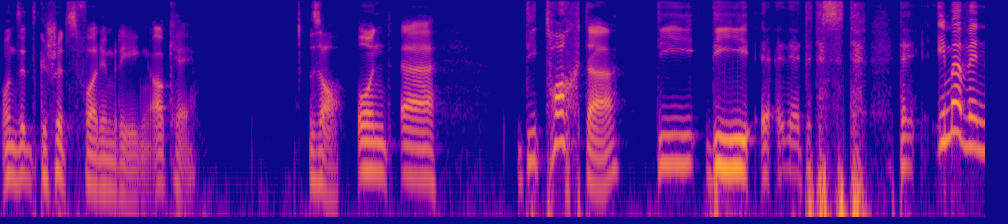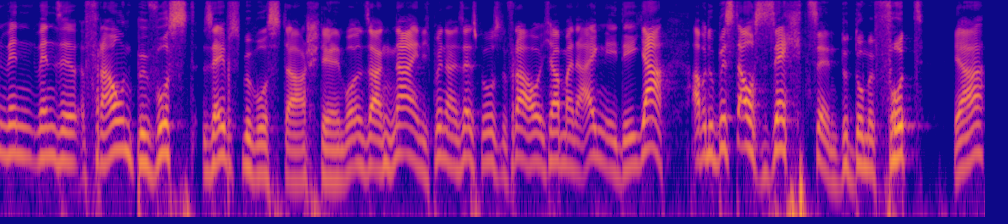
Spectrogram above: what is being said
und sind geschützt vor dem Regen. Okay. So, und äh, die Tochter, die, die, äh, das, das, das, immer wenn, wenn, wenn sie Frauen bewusst, selbstbewusst darstellen wollen sagen, nein, ich bin eine selbstbewusste Frau, ich habe meine eigene Idee, ja, aber du bist auch 16, du dumme Foot, ja,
